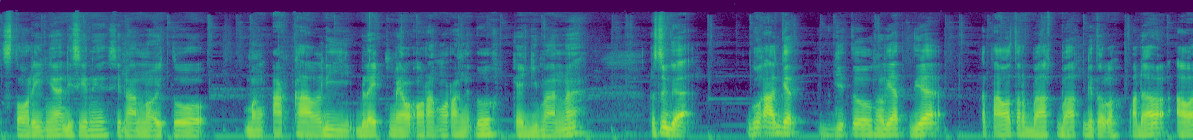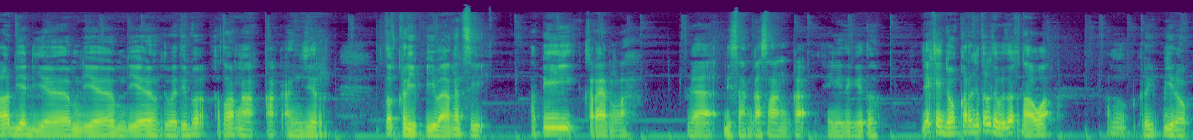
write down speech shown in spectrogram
storynya di sini. Si Nano itu mengakali blackmail orang-orang itu kayak gimana. Terus juga gue kaget gitu ngelihat dia ketawa terbahak-bahak gitu loh. Padahal awalnya dia diem diem diem. Tiba-tiba ketawa ngakak anjir. Itu creepy banget sih. Tapi keren lah. Nggak disangka-sangka kayak gitu-gitu. Dia kayak joker gitu tiba-tiba ketawa. Kan creepy dong.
